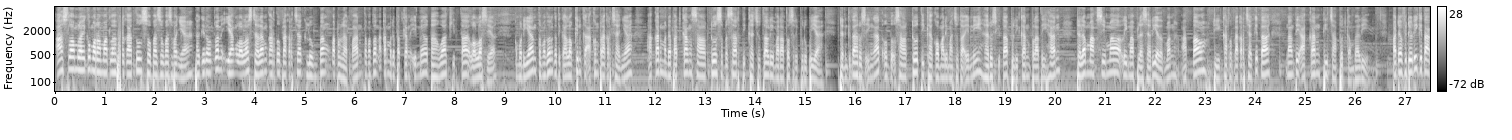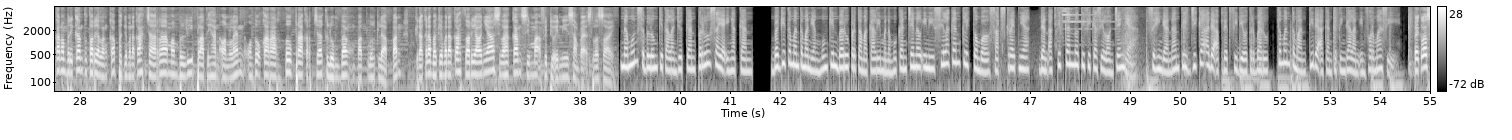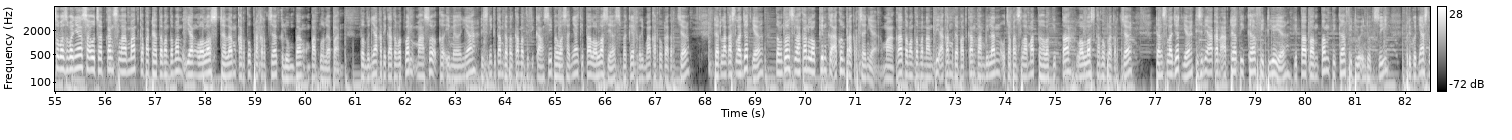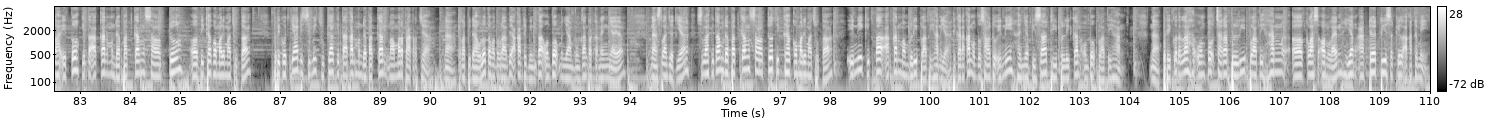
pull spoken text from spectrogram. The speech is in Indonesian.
Assalamualaikum warahmatullahi wabarakatuh Sobat-sobat semuanya. Bagi teman-teman yang lolos dalam kartu prakerja gelombang 48 Teman-teman akan mendapatkan email bahwa kita lolos ya. Kemudian teman-teman ketika login ke akun prakerjanya Akan mendapatkan saldo sebesar Rp3.500.000 Dan kita harus ingat untuk saldo 3,5 juta ini Harus kita belikan pelatihan dalam maksimal 15 hari ya teman-teman. Atau di kartu prakerja kita nanti akan dicabut kembali pada video ini kita akan memberikan tutorial lengkap bagaimanakah cara membeli pelatihan online untuk kartu prakerja gelombang 48 Kira-kira bagaimanakah tutorialnya? Silahkan simak video ini sampai selesai. Namun sebelum kita lanjutkan perlu saya ingatkan bagi teman-teman yang mungkin baru pertama kali menemukan channel ini silakan klik tombol subscribe-nya dan aktifkan notifikasi loncengnya, sehingga nanti jika ada update video terbaru, teman-teman tidak akan ketinggalan informasi. Baiklah sobat-sobatnya saya ucapkan selamat kepada teman-teman yang lolos dalam kartu prakerja gelombang 48. Tentunya ketika teman-teman masuk ke emailnya, di sini kita mendapatkan notifikasi bahwasannya kita lolos ya sebagai penerima kartu prakerja. Dan langkah selanjutnya, teman-teman silahkan login ke akun prakerjanya. Maka teman-teman nanti akan mendapatkan tampilan ucapan selamat bahwa kita lolos kartu prakerja dan selanjutnya di sini akan ada tiga video ya. Kita tonton tiga video induksi. Berikutnya setelah itu kita akan mendapatkan saldo e, eh, 3,5 juta. Berikutnya di sini juga kita akan mendapatkan nomor prakerja. Nah, terlebih dahulu teman-teman nanti akan diminta untuk menyambungkan rekeningnya ya. Nah, selanjutnya setelah kita mendapatkan saldo 3,5 juta, ini kita akan membeli pelatihan ya. Dikarenakan untuk saldo ini hanya bisa dibelikan untuk pelatihan. Nah, berikut adalah untuk cara beli pelatihan uh, kelas online yang ada di Skill Academy.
